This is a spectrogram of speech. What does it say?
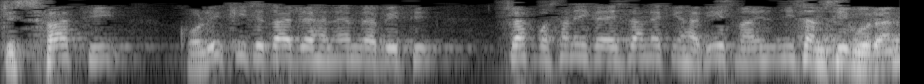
ti shvati koliki će taj džahnem biti. Čak poslanik kada je sam nekim hadisma, nisam siguran,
